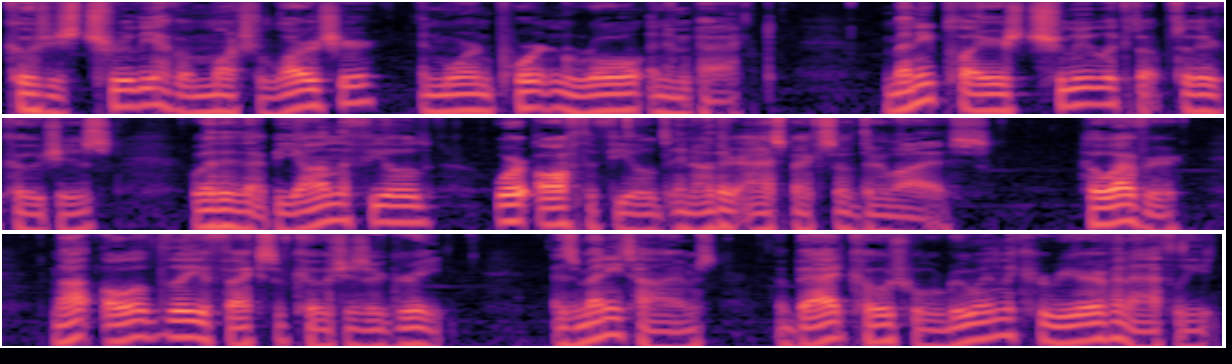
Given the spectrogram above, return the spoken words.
coaches truly have a much larger and more important role and impact. Many players truly looked up to their coaches, whether that be on the field or off the field in other aspects of their lives. However, not all of the effects of coaches are great, as many times a bad coach will ruin the career of an athlete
